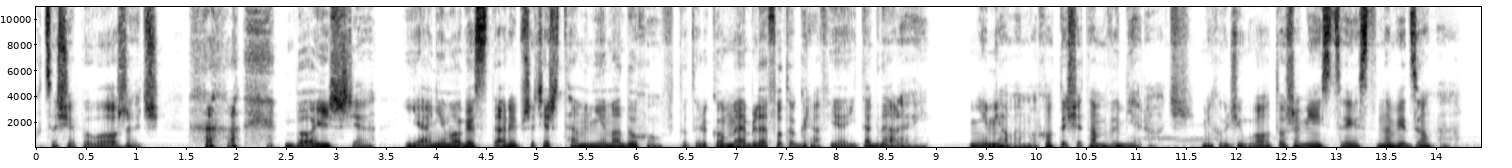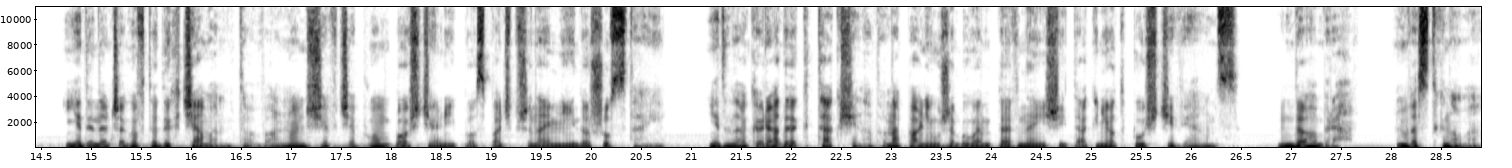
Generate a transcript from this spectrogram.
chcę się położyć. Haha, boisz się. Ja nie mogę, stary, przecież tam nie ma duchów, to tylko meble, fotografie i tak dalej. Nie miałem ochoty się tam wybierać. Nie chodziło o to, że miejsce jest nawiedzone. Jedyne czego wtedy chciałem, to walnąć się w ciepłą pościel i pospać przynajmniej do szóstej. Jednak Radek tak się na to napalił, że byłem pewny, iż i tak nie odpuści, więc... Dobra, westchnąłem.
